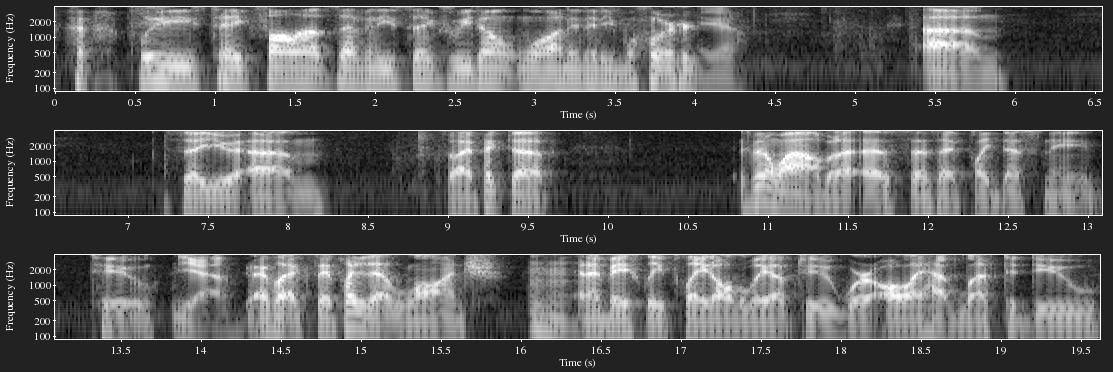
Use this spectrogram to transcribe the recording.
Please take Fallout 76. We don't want it anymore. There you go. So you um so I picked up it's been a while, but I, since I played Destiny 2, Yeah. I played cuz I played it at launch and I basically played all the way up to where all I had left to do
